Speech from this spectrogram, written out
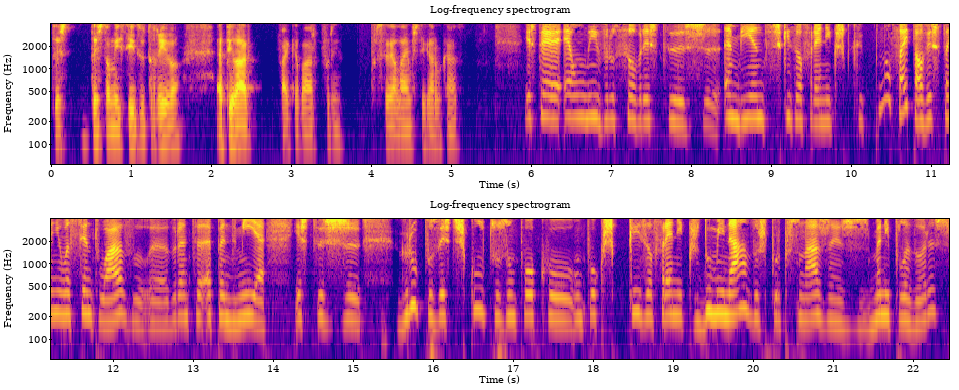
deste, deste homicídio terrível. A Pilar vai acabar por, por ser ela a investigar o caso. Este é, é, um livro sobre estes ambientes esquizofrénicos que, não sei, talvez se tenham acentuado uh, durante a pandemia. Estes grupos, estes cultos um pouco, um pouco esquizofrénicos, dominados por personagens manipuladoras,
